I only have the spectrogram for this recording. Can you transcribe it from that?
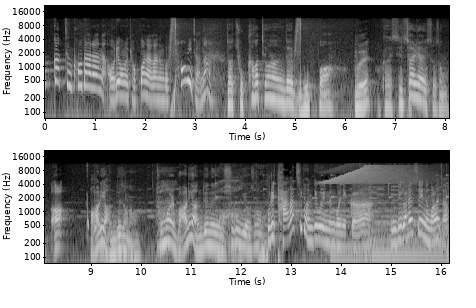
똑같은 커다란 어려움을 겪어나가는 것도 처음이잖아. 나 조카가 태어나는데 못 봐. 왜? 이탈리아에 있어서 아, 말이 안 되잖아. 정말 말이 안 되는 시국이어서 우리 다 같이 견디고 있는 거니까 우리가 할 수 있는 걸 하자.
